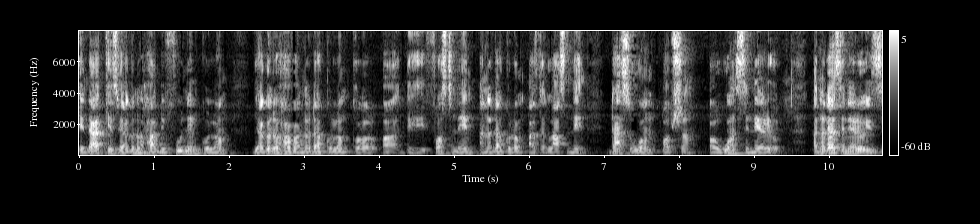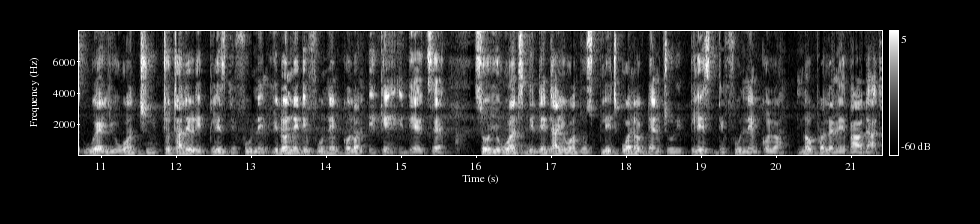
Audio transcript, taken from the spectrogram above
In that case, you are going to have the full name column you are going to have another column called uh, the first name, another column as the last name. That's one option or one scenario. Another scenario is where you want to totally replace the full name. You don't need the full name column again in the Excel. So you want the data you want to split one of them to replace the full name column. No problem about that.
